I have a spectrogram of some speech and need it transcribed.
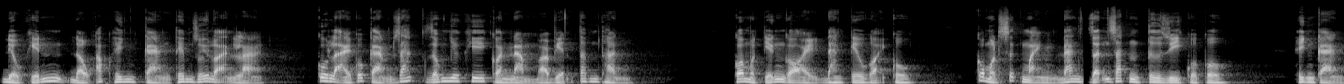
Điều khiến đầu óc hình càng thêm rối loạn là cô lại có cảm giác giống như khi còn nằm ở viện tâm thần. Có một tiếng gọi đang kêu gọi cô, có một sức mạnh đang dẫn dắt tư duy của cô. Hình càng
